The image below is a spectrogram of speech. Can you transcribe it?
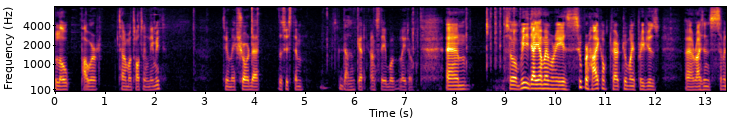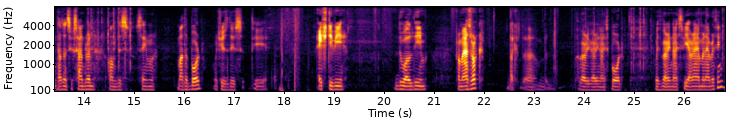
low power thermal throttling limit to make sure that the system doesn't get unstable later. And so VDDIO memory is super high compared to my previous uh, Ryzen 7600 on this same motherboard, which is this the HDV dual DIMM from ASRock, like uh, a very very nice board with very nice VRM and everything.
